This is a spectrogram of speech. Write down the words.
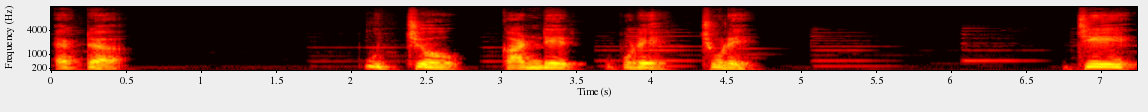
একটা উচ্চ কাণ্ডের উপরে চড়ে। যে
